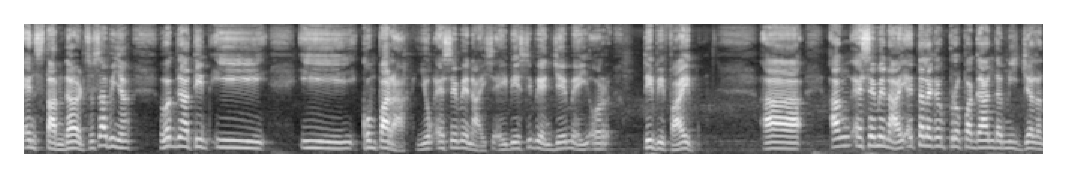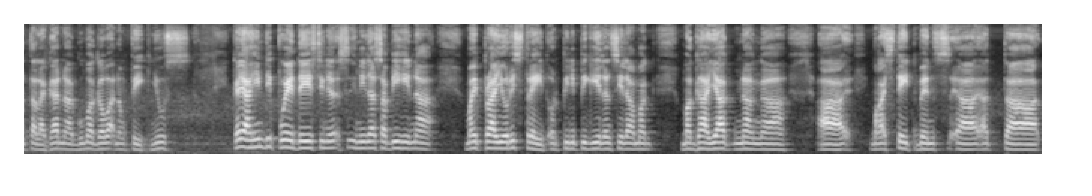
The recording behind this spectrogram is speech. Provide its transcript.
and standards. So sabi niya, huwag natin i i-kumpara yung SMNI sa ABS-CBN, GMA, or TV5. Uh, ah, ang SMNI ay talagang propaganda media lang talaga na gumagawa ng fake news. Kaya hindi pwede nila sabihin na may prior restraint or pinipigilan sila mag maghayag ng uh, uh, mga statements uh, at uh,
